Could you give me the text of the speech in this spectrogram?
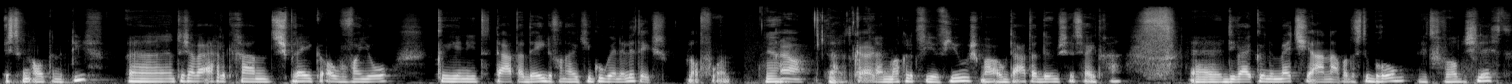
is er een alternatief? Uh, en toen zijn we eigenlijk gaan spreken over van, joh, kun je niet data delen vanuit je Google Analytics platform? Ja. Ja. Nou, dat kan Kijk. vrij makkelijk via views, maar ook datadumps, et cetera. Eh, die wij kunnen matchen aan, nou, wat is de bron? In dit geval beslist.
